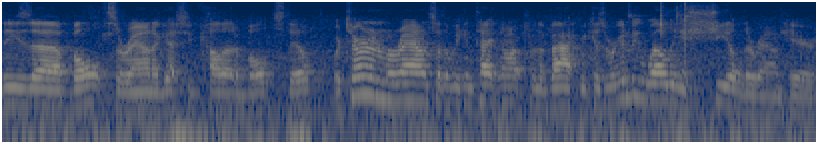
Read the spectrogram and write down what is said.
these uh, bolts around. I guess you'd call that a bolt still. We're turning them around so that we can tighten them up from the back because we're going to be welding a shield around here.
